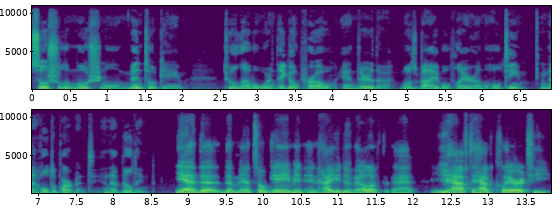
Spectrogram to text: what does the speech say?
social emotional mental game to a level where they go pro and they're the most valuable player on the whole team in that whole department in that building yeah the the mental game and, and how you develop that you have to have clarity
